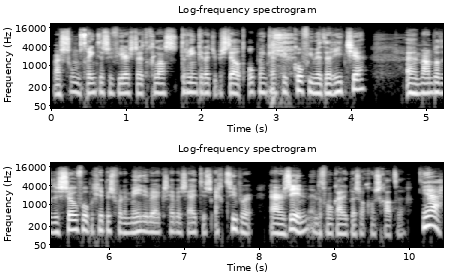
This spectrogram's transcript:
maar soms drinkt de serveerster het glas drinken dat je bestelt op en krijg je koffie met een rietje. Eh, maar omdat er dus zoveel begrip is voor de medewerkers, hebben zij het dus echt super naar hun zin. En dat vond ik eigenlijk best wel gewoon schattig. Ja,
